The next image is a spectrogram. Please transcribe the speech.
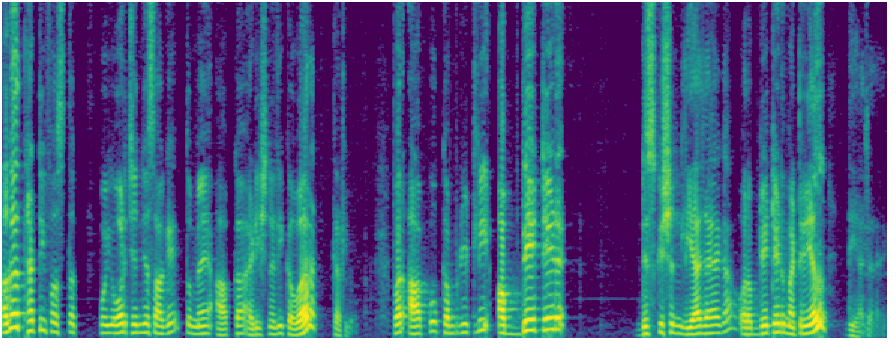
अगर थर्टी फ़र्स्ट तक कोई और चेंजेस आ गए तो मैं आपका एडिशनली कवर कर लूँगा। पर आपको कंप्लीटली अपडेटेड डिस्कशन लिया जाएगा और अपडेटेड मटेरियल दिया जाएगा।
